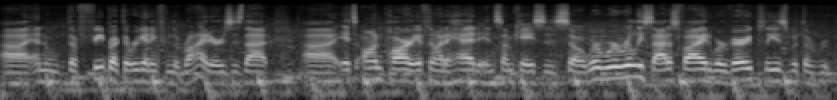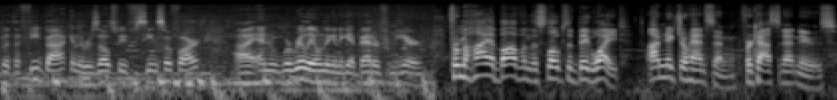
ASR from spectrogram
Uh, and the feedback that we're getting from the riders is that uh, it's on par, if not ahead, in some cases. So we're, we're really satisfied. We're very pleased with the with the feedback and the results we've seen so far, uh, and we're really only going to get better from here. From high above on the slopes of Big White, I'm Nick Johansson for Castanet News.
